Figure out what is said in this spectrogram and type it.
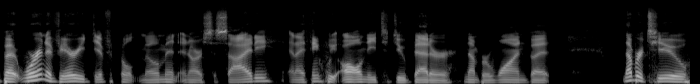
But we're in a very difficult moment in our society and i think we all need to do better number one but number two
